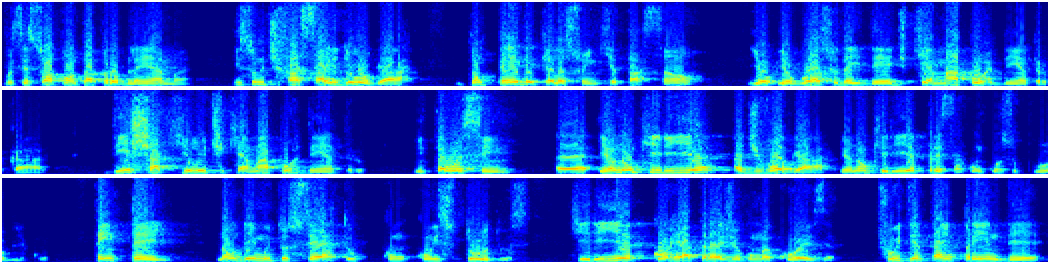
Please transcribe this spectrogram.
você só apontar problema, isso não te faz sair do lugar. Então, pega aquela sua inquietação, e eu, eu gosto da ideia de queimar por dentro, cara. Deixa aquilo te queimar por dentro. Então, assim, é, eu não queria advogar, eu não queria prestar concurso público. Tentei, não dei muito certo com, com estudos, queria correr atrás de alguma coisa, fui tentar empreender,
